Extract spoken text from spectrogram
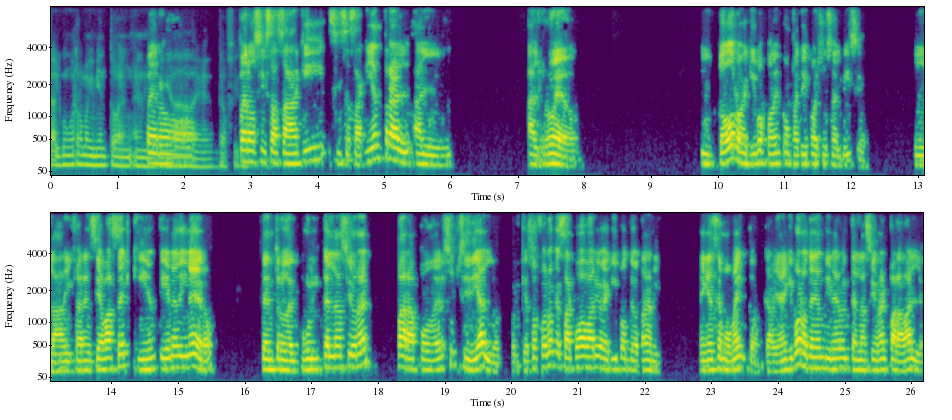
algún otro movimiento en, en pero, de, de off-season. pero si Sasaki, si Sasaki entra al, al, al ruedo, y todos los equipos pueden competir por su servicio. La diferencia va a ser quién tiene dinero dentro del pool internacional para poder subsidiarlo, porque eso fue lo que sacó a varios equipos de Otani en ese momento, que había equipos no tenían dinero internacional para darle.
